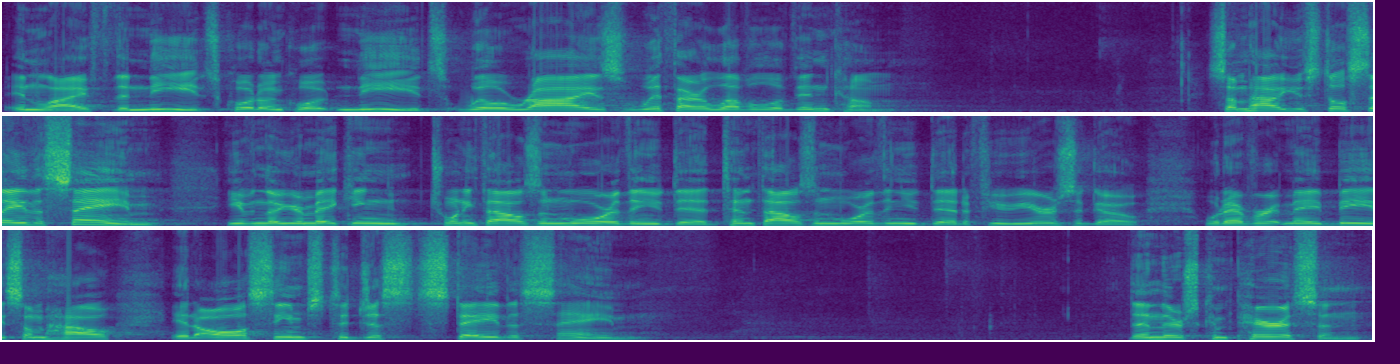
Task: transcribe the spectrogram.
in life, the needs, quote unquote needs, will rise with our level of income. Somehow you still say the same even though you're making 20,000 more than you did, 10,000 more than you did a few years ago, whatever it may be, somehow it all seems to just stay the same. Then there's comparison.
